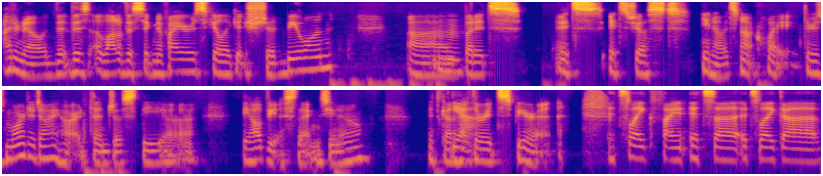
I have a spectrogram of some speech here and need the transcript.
I don't know th- this a lot of the signifiers feel like it should be one, uh, Mhm. but it's it's it's just you know it's not quite. There's more to Die Hard than just the uh, the obvious things. You know, it's got to Yeah. have the right spirit. It's like fi- it's uh it's like uh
